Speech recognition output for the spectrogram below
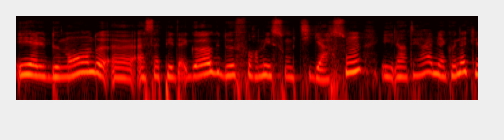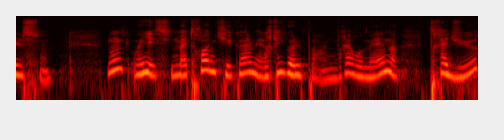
et elle demande euh, à sa pédagogue de former son petit garçon, et il a intérêt à bien connaître les leçons. Donc, vous voyez, c'est une matrone qui est quand même, elle rigole pas, une vraie romaine, très dure.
